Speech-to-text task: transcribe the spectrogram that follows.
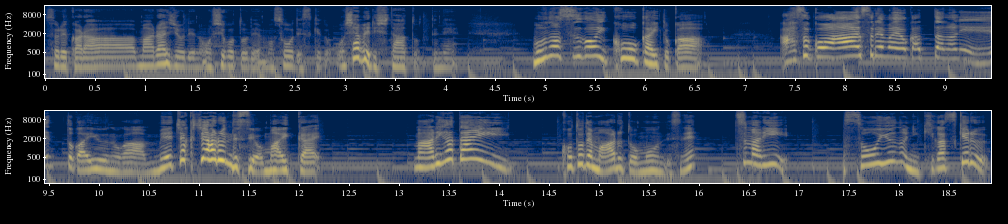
それから、まあラジオでのお仕事でもそうですけど、おしゃべりした後ってね、ものすごい後悔とか、あそこはああすればよかったのにとかいうのがめちゃくちゃあるんですよ、毎回。まあありがたいことでもあると思うんですね。つまり、そういうのに気がつける、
